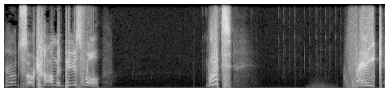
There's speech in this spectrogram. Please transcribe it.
It's so calm and peaceful. What? Fake!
